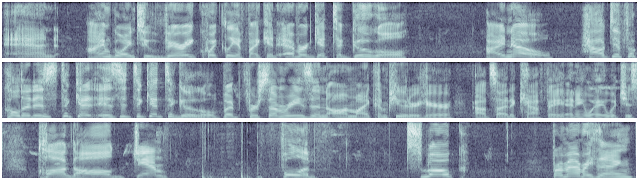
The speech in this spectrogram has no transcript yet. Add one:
And I'm going to very quickly, if I can ever get to Google, I know how difficult it is to get is it to get to Google, but for some reason on my computer here outside a cafe anyway, which is clogged all jam full of smoke from everything,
